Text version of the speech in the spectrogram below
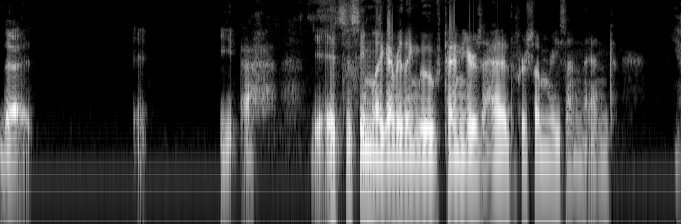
that it, yeah, it just seemed like everything moved ten years ahead for some reason, and Yeah.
